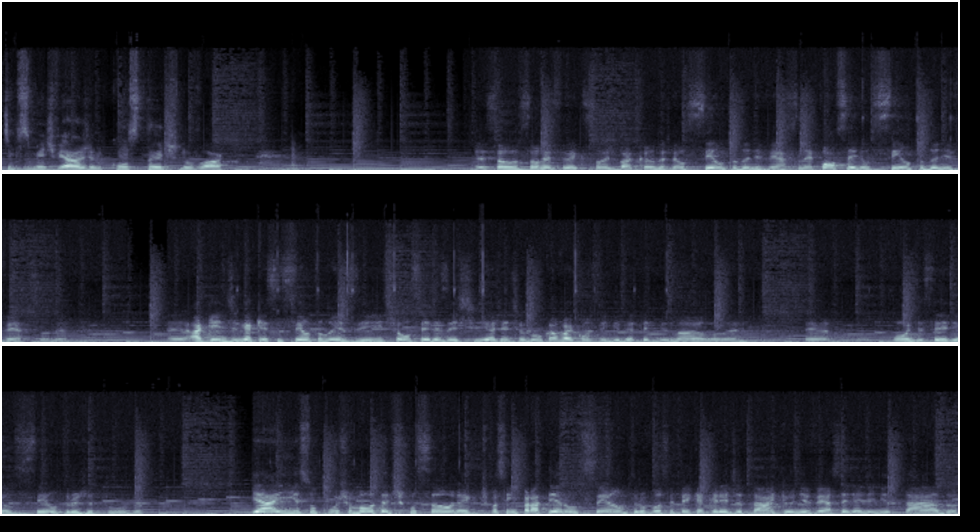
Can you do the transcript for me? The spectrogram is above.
simplesmente viajando constante no vácuo. é, são, são reflexões bacanas, né? O centro do universo, né? Qual seria o centro do universo, né? É, há quem diga que esse centro não existe, ou se ele existir, a gente nunca vai conseguir determiná-lo, né? É, onde seria o centro de tudo. E aí isso puxa uma outra discussão, né? Que, tipo assim, para ter um centro, você tem que acreditar que o universo ele é limitado,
